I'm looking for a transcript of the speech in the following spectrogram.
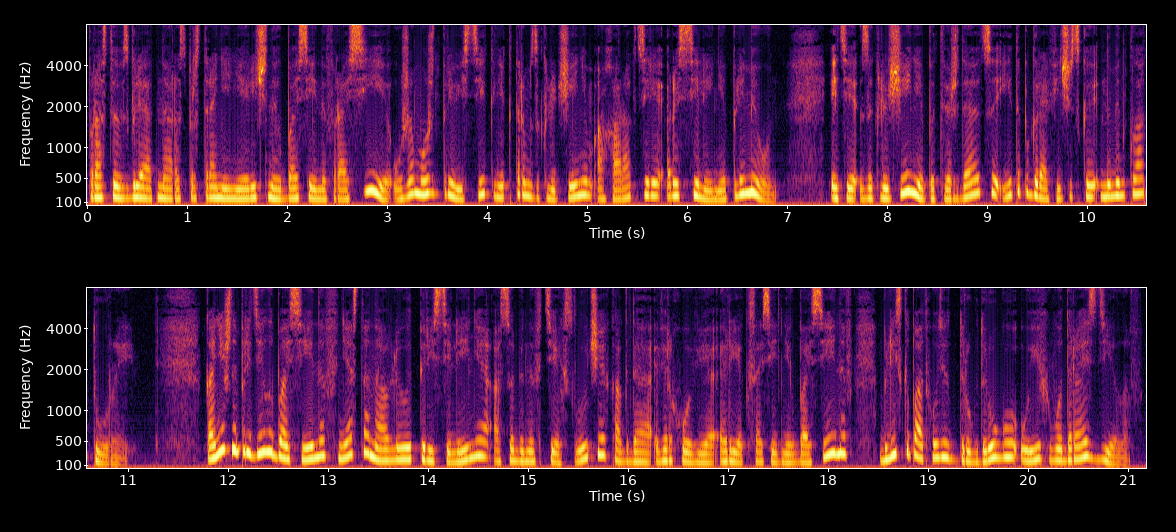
Простой взгляд на распространение речных бассейнов России уже может привести к некоторым заключениям о характере расселения племен. Эти заключения подтверждаются и топографической номенклатурой. Конечно, пределы бассейнов не останавливают переселение, особенно в тех случаях, когда верховья рек соседних бассейнов близко подходят друг к другу у их водоразделов.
